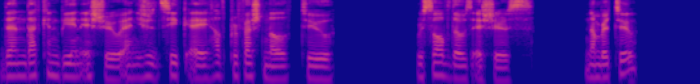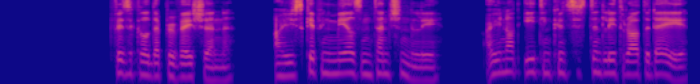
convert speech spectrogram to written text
then that can be an issue and you should seek a health professional to resolve those issues. Number two, physical deprivation. Are you skipping meals intentionally? Are you not eating consistently throughout the day?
